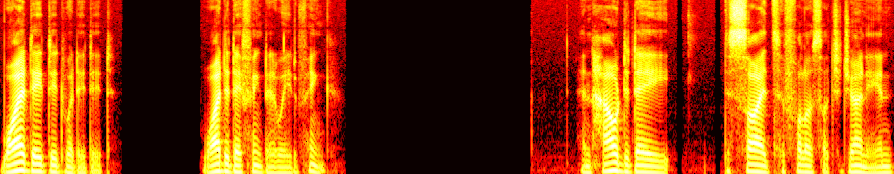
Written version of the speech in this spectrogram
why they did what they did. Why did they think the way to think? And how did they decide to follow such a journey and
